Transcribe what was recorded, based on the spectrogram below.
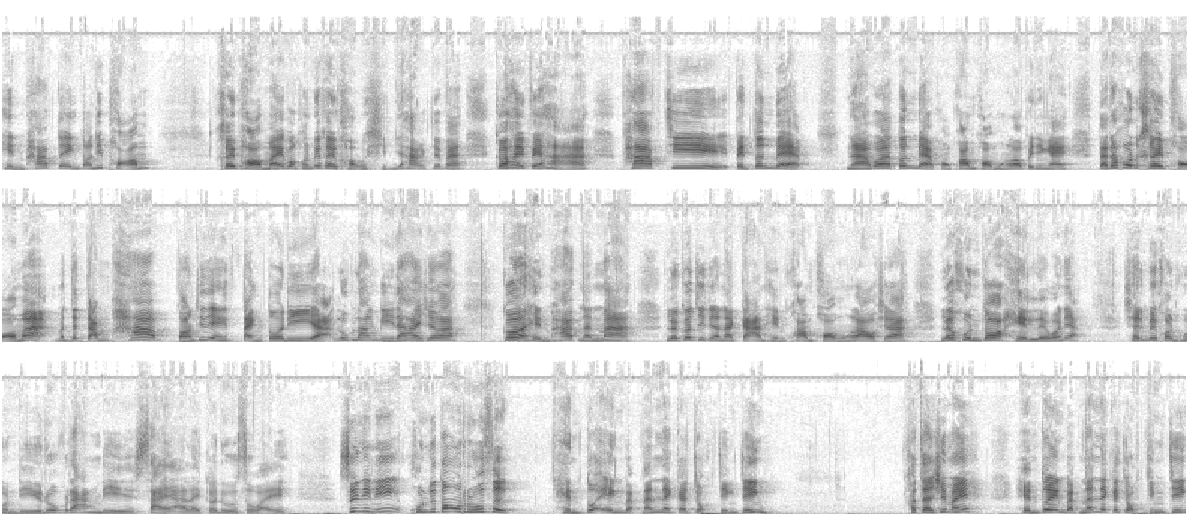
เห็นภาพตัวเองตอนที่ผอม เคยผอมไหมบางคนไม่เคยผอมคิดยากใช่ไหมก็ให้ไปหาภาพที่เป็นต้นแบบนะว่าต้นแบบของความผอมของเราเป็นยังไง แต่ถ้าคนเคยผอมอะมันจะจำภาพตอนที่ตัวเองแต่งตัวดีอะรูปร่างดีได้ใช่ป่ะก็เห็นภาพนั้นมา แล้วก็จินตนาการเห็นความผอมของเราใช่ป่ะแล้วคุณก็เห็นเลยว่าเนี่ย ฉันเป็นคนหุ่นดีรูปร่างดี ใส่อะไรก็ดูสวย ซึ่งทีนี้คุณก็ต้องรู้สึกเห็นตัวเองแบบนั้นในกระจกจริง ๆ เข้าใจใช่ไหมเห็นตัวเองแบบนั้นในกระจกจริง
